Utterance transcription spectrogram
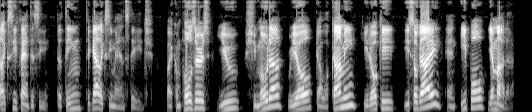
Galaxy Fantasy, the theme to Galaxy Man stage, by composers Yu Shimoda, Ryo Kawakami, Hiroki Isogai, and Ippo Yamada.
